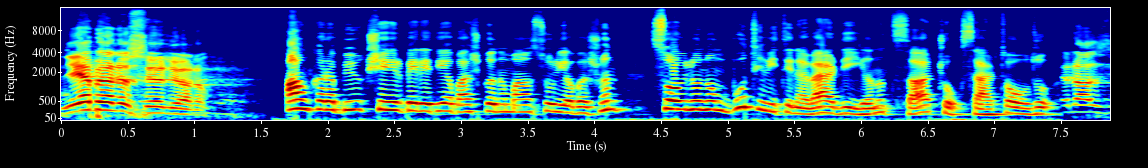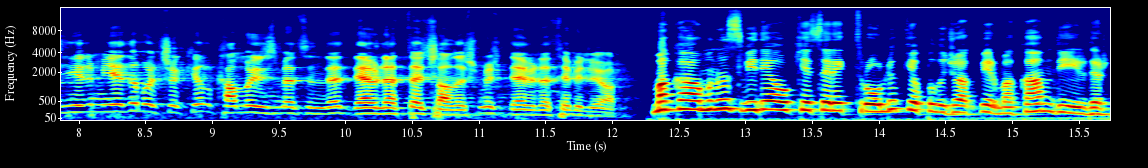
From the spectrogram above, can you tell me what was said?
Niye böyle söylüyorum? Ankara Büyükşehir Belediye Başkanı Mansur Yavaş'ın Soylu'nun bu tweetine verdiği yanıtsa çok sert oldu. En az 27,5 yıl kamu hizmetinde devlette çalışmış, devleti biliyor. Makamınız video keserek trollük yapılacak bir makam değildir.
